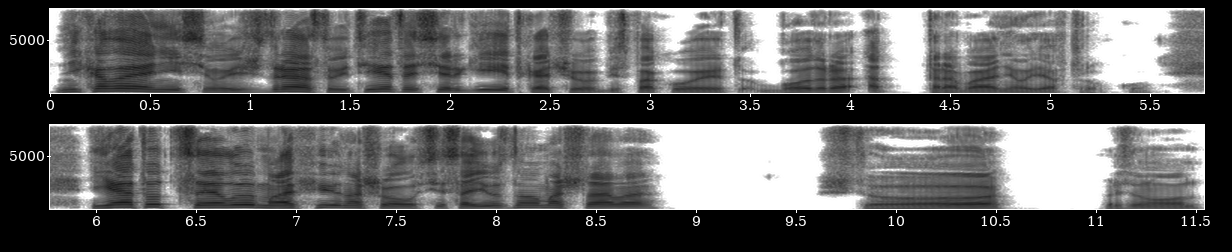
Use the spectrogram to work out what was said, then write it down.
«Николай Анисимович, здравствуйте, это Сергей Ткачев беспокоит», — бодро оттарабанил я в трубку. «Я тут целую мафию нашел, всесоюзного масштаба». «Что?» — протянул он.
